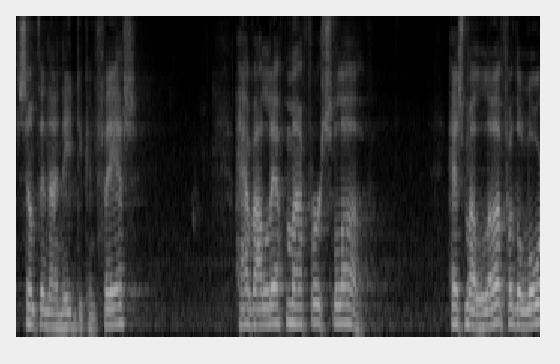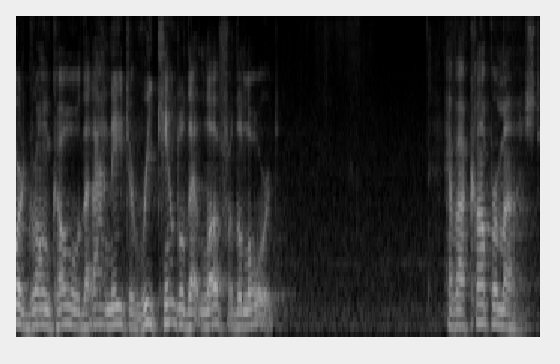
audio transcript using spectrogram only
Something I need to confess? Have I left my first love? Has my love for the Lord grown cold that I need to rekindle that love for the Lord? Have I compromised?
